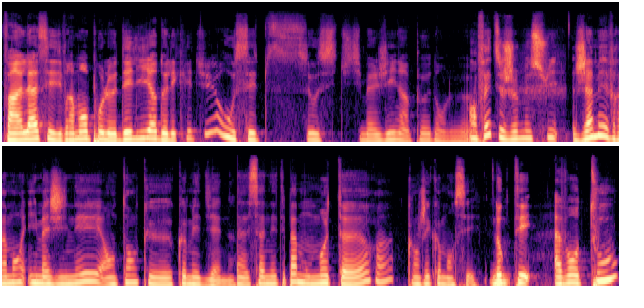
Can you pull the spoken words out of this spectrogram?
Enfin là, c'est vraiment pour le délire de l'écriture ou c'est aussi, tu t'imagines un peu dans le. En fait, je me suis jamais vraiment imaginée en tant que comédienne. Euh, Ça n'était pas mon moteur quand j'ai commencé. Donc t'es, avant tout,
